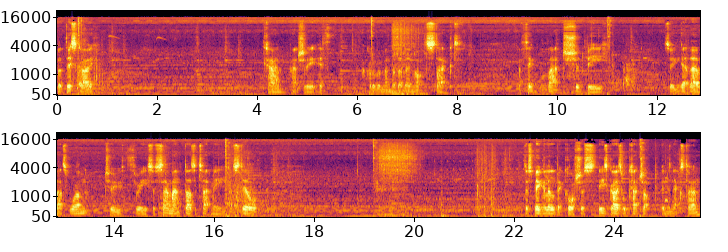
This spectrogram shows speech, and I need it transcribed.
but this guy can, actually, if... I've got to remember that they're not stacked. I think that should be... So you can get there, that's one, two, three. So Saruman does attack me, he can still just being a little bit cautious. These guys will catch up in the next turn.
